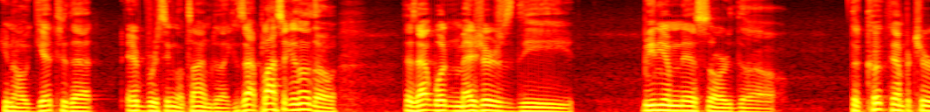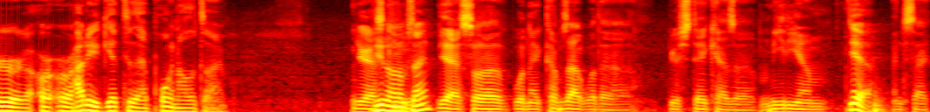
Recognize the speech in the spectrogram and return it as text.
you know get to that every single time? Like, is that plastic in there though? Is that what measures the mediumness or the the cook temperature, or, or how do you get to that point all the time? Yeah. You know what I'm saying? Yeah. So uh, when it comes out with a your steak has a medium Yeah. inside,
